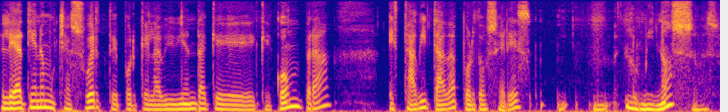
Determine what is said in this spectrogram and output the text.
Lea tiene mucha suerte porque la vivienda que, que compra está habitada por dos seres luminosos,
